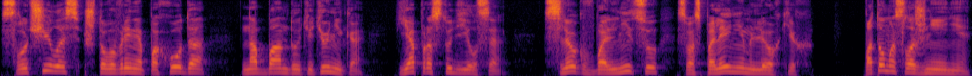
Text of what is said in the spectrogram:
Случилось, что во время похода на банду Тютюника я простудился, слег в больницу с воспалением легких. Потом осложнение.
